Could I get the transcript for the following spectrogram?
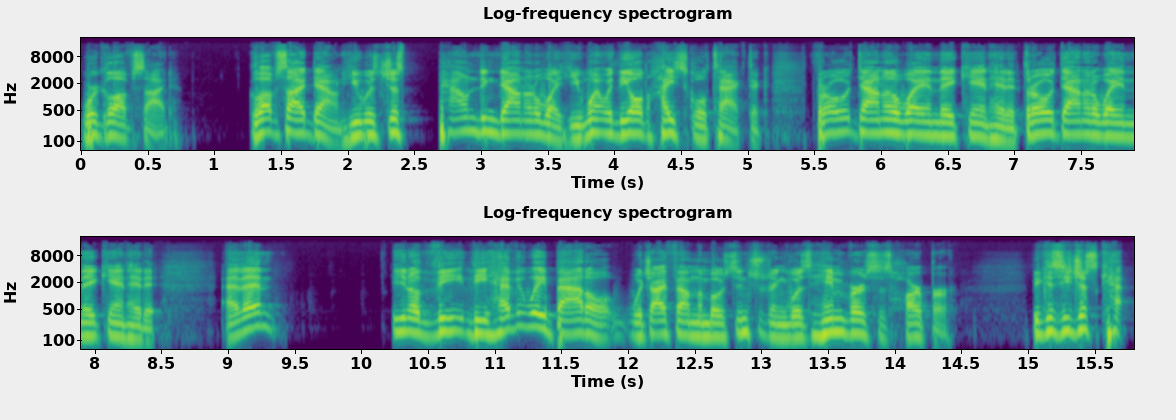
were glove side, glove side down. He was just pounding down and away. He went with the old high school tactic: throw it down and away, and they can't hit it. Throw it down and away, and they can't hit it. And then you know the the heavyweight battle which i found the most interesting was him versus harper because he just kept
